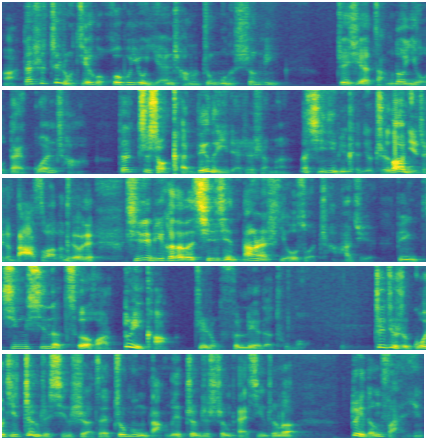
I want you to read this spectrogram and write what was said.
啊，但是这种结果会不会又延长了中共的生命？这些咱们都有待观察。但至少肯定的一点是什么？那习近平肯定知道你这个打算了，对不对？习近平和他的亲信当然是有所察觉。并精心的策划对抗这种分裂的图谋，这就是国际政治形势在中共党内政治生态形成了对等反应。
